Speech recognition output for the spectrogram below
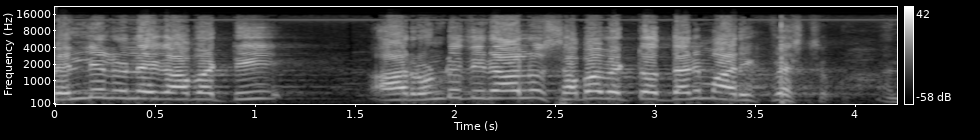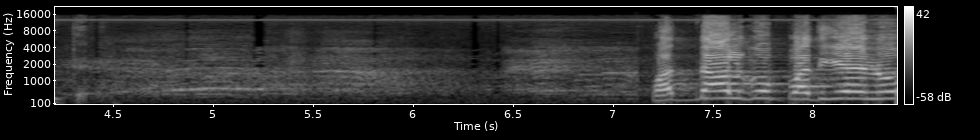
పెళ్ళిళ్ళు ఉన్నాయి కాబట్టి ఆ రెండు దినాలు సభ పెట్టొద్దని మా రిక్వెస్ట్. అంతే. పద్నాలుగు పదిహేను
